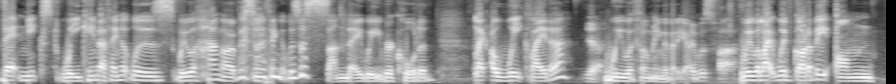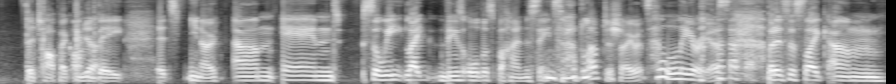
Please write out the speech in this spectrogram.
That next weekend, I think it was, we were hungover. So I think it was a Sunday we recorded. Like a week later, Yeah. we were filming the video. It was fast. We were like, we've got to be on the topic, on Yeah. the beat. It's, you know, um, and so we like, there's all this behind the scenes that I'd love to show you. It's hilarious. but it's just like, um,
